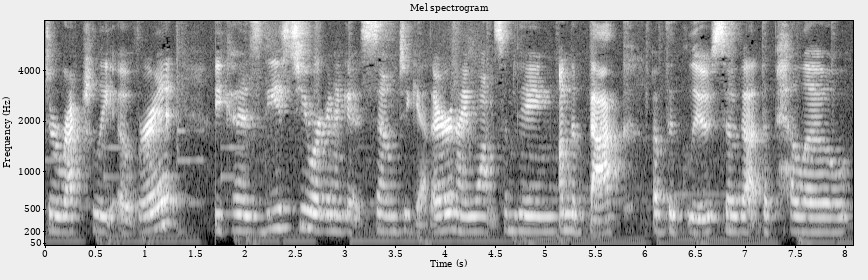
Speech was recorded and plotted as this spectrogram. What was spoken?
directly over it because these two are gonna get sewn together and I want something on the back of the glue so that the pillow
